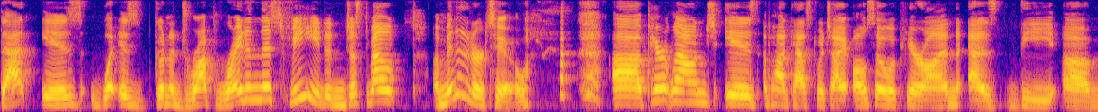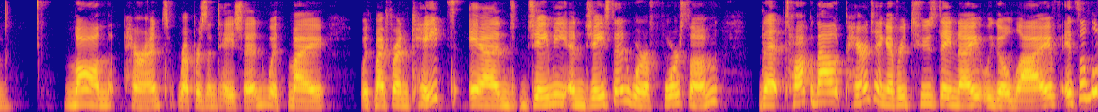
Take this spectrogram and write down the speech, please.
that is what is going to drop right in this feed in just about a minute or two. uh, Parent Lounge is a podcast which I also appear on as the um, mom parent representation with my with my friend Kate and Jamie and Jason. We're a foursome that talk about parenting every Tuesday night. We go live. It's a little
